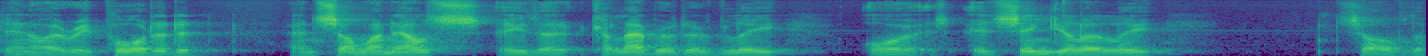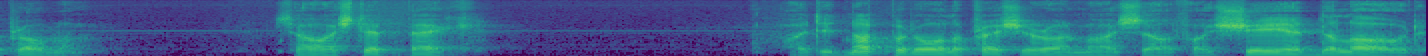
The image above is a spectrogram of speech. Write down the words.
then I reported it and someone else, either collaboratively or singularly, solved the problem. So I stepped back. I did not put all the pressure on myself. I shared the load.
